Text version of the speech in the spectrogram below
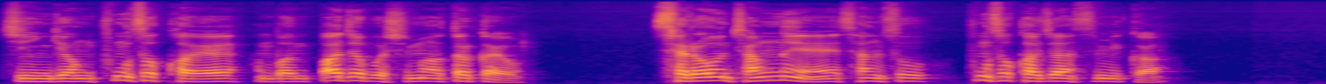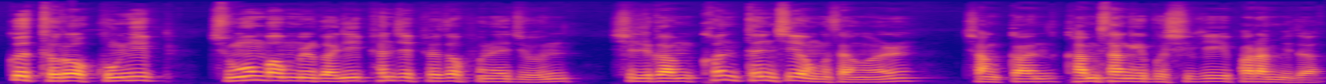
진경 풍속화에 한번 빠져보시면 어떨까요? 새로운 장르의 산수 풍속하지 않습니까? 끝으로 국립중앙박물관이 편집해서 보내준 실감 컨텐츠 영상을 잠깐 감상해 보시기 바랍니다.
